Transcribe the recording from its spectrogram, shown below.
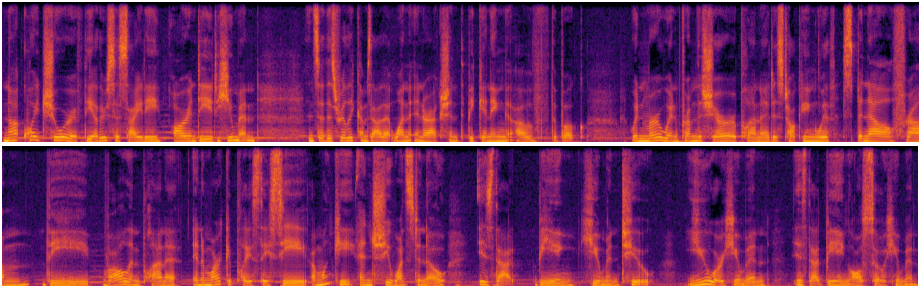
not quite sure if the other society are indeed human. And so, this really comes out at one interaction at the beginning of the book when Merwin from the Sharer planet is talking with Spinel from the Valen planet, in a marketplace they see a monkey, and she wants to know is that being human too. You are human. Is that being also human?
